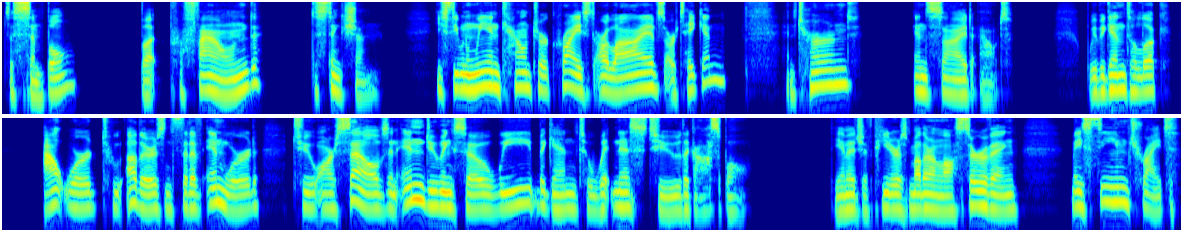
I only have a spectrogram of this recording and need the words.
It's a simple but profound distinction. You see, when we encounter Christ, our lives are taken and turned inside out. We begin to look outward to others instead of inward to ourselves, and in doing so, we begin to witness to the gospel. The image of Peter's mother in law serving may seem trite,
